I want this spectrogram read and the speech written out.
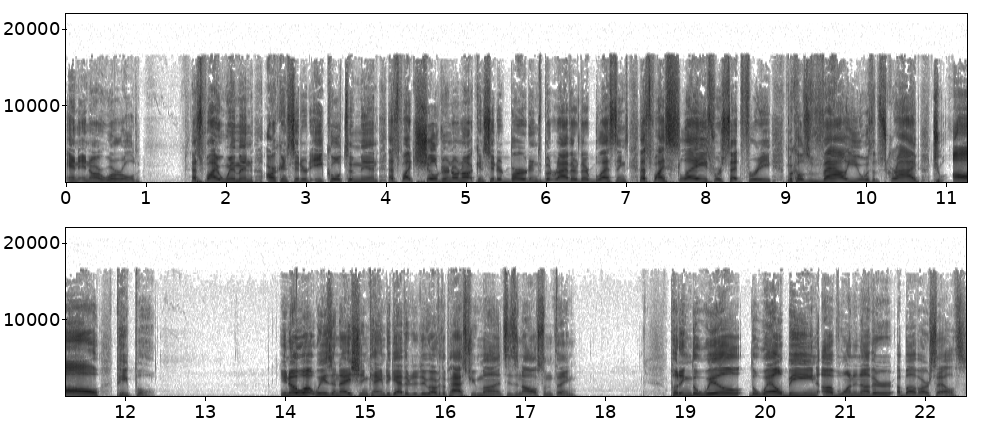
and in our world. That's why women are considered equal to men. That's why children are not considered burdens, but rather they're blessings. That's why slaves were set free, because value was ascribed to all people. You know what we as a nation came together to do over the past few months is an awesome thing. putting the will, the well-being of one another above ourselves.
